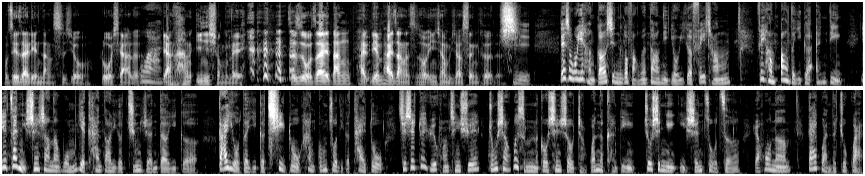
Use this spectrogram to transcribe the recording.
我直接在连长室就落下了两行英雄泪，这是我在当排连排长的时候印象比较深刻的。是。但是我也很高兴能够访问到你，有一个非常非常棒的一个 ending，因为在你身上呢，我们也看到一个军人的一个该有的一个气度和工作的一个态度。其实对于黄承轩中校为什么能够深受长官的肯定，就是你以身作则，然后呢，该管的就管，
